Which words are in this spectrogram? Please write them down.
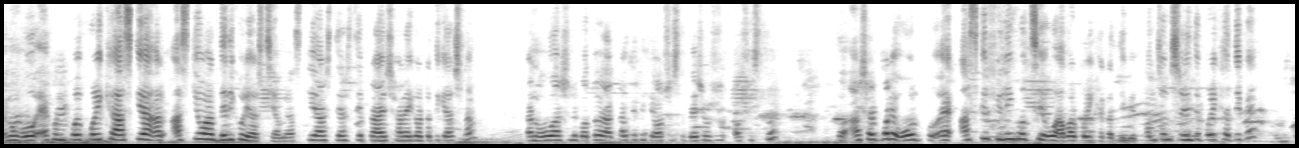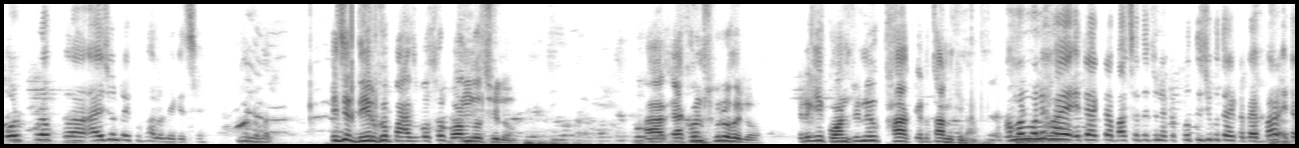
এবং ও এখন পরীক্ষা আজকে, আজকেও আর দেরি করে আসছে। আমি আজকে আসতে আসতে প্রায় সাড়ে এগারোটার দিকে আসলাম। কারণ ও আসলে গত কালকে থেকে অসুস্থ, বেশ অসুস্থ। তো আসার পরে ওর আজকের ফিলিং হচ্ছে ও আবার পরীক্ষাটা দিবে। পঞ্চম শ্রেণীতে পরীক্ষা দিবে। ওর পুরো আয়োজনটাই খুব ভালো লেগেছে। ধন্যবাদ। এই যে দীর্ঘ পাঁচ বছর বন্ধ ছিল, আর এখন শুরু হলো এটা কি কন্টিনিউ থাক, এটা চান কিনা? আমার মনে হয় এটা একটা বাচ্চাদের জন্য একটা প্রতিযোগিতার একটা ব্যাপার, এটা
